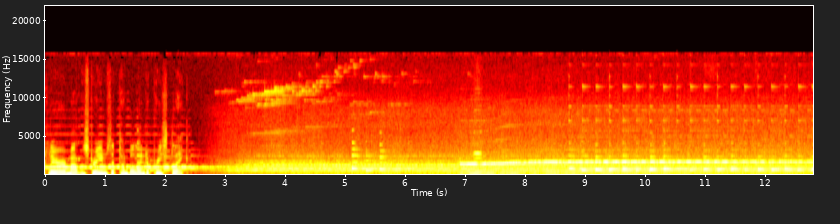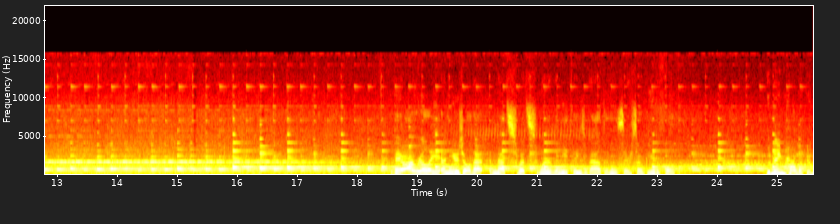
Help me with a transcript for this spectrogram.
clear mountain streams that tumble into Priest Lake. Unusual, that, and that's what's one of the neat things about them is they're so beautiful. The name harlequin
